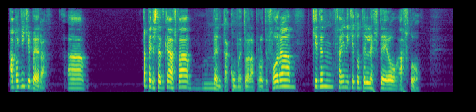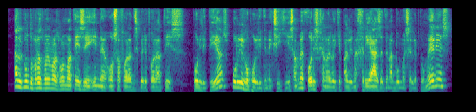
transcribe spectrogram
από εκεί και πέρα, α, τα περιστατικά αυτά δεν τα ακούμε τώρα πρώτη φορά και δεν θα είναι και το τελευταίο αυτό. Άρα λοιπόν το πρώτο που μας προβληματίζει είναι όσο αφορά τη συμπεριφορά της πολιτείας, που λίγο πολύ την εξηγήσαμε, χωρίς ξαναλέω και πάλι να χρειάζεται να μπούμε σε λεπτομέρειες.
